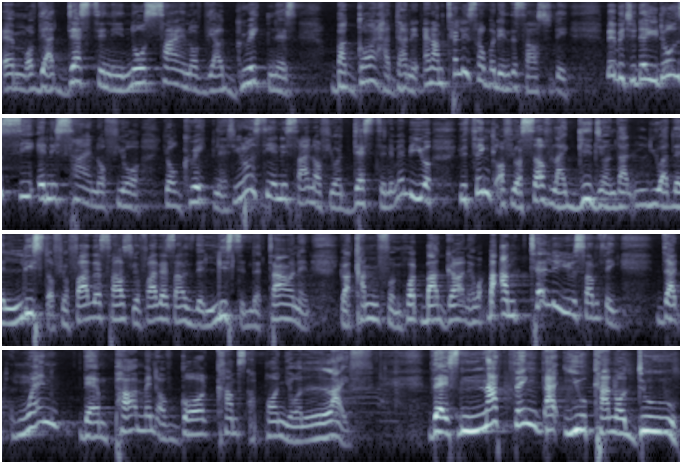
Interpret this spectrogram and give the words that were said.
um, of their destiny, no sign of their greatness, but God had done it. And I'm telling somebody in this house today, maybe today you don't see any sign of your, your greatness. You don't see any sign of your destiny. Maybe you, you think of yourself like Gideon, that you are the least of your father's house. Your father's house is the least in the town, and you are coming from what background. What, but I'm telling you something that when the empowerment of God comes upon your life, there's nothing that you cannot do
